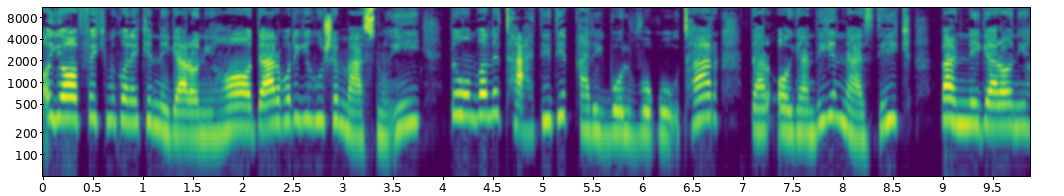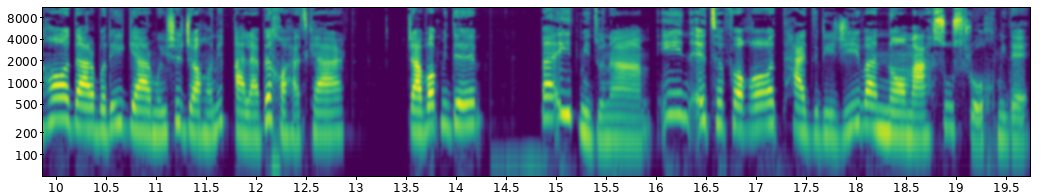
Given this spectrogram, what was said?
آیا فکر می‌کنه که نگرانی ها درباره هوش مصنوعی به عنوان تهدیدی قریب الوقوع تر در آینده نزدیک بر نگرانی ها درباره گرمایش جهانی غلبه خواهد کرد؟ جواب میده بعید می‌دونم این اتفاقات تدریجی و نامحسوس رخ میده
